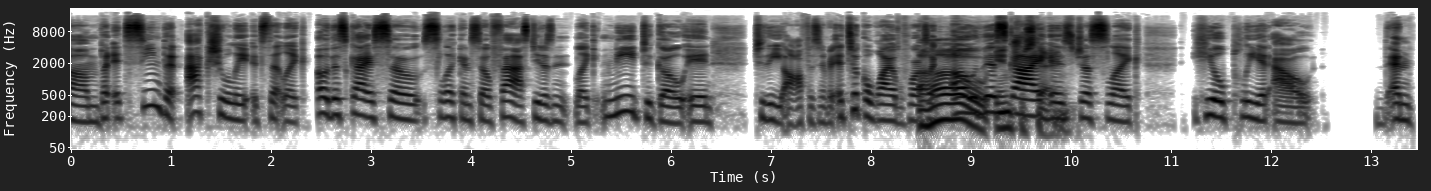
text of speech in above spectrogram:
Um, but it seemed that actually it's that like, oh, this guy is so slick and so fast, he doesn't like need to go in to the office and everything. It took a while before I was like, oh, Oh, this guy is just like he'll plea it out and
